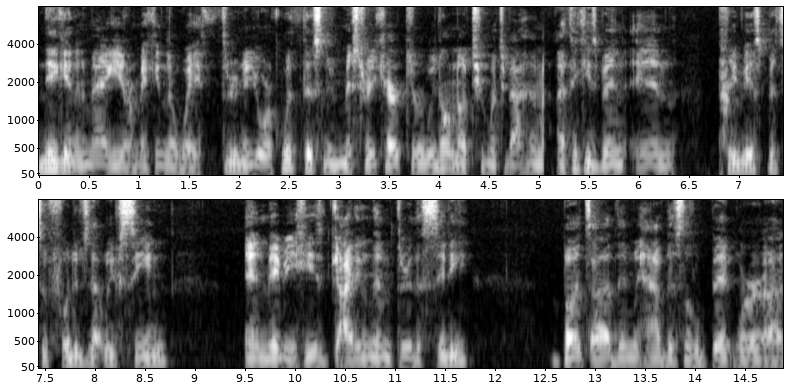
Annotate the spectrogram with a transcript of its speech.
Negan and Maggie are making their way through New York with this new mystery character. We don't know too much about him. I think he's been in previous bits of footage that we've seen, and maybe he's guiding them through the city. But uh, then we have this little bit where uh,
